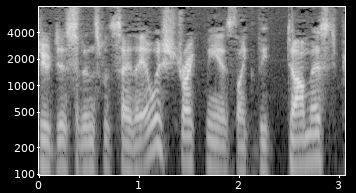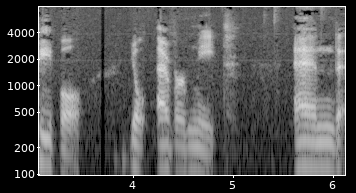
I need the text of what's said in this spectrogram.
Due Dissidence would say, they always strike me as like the dumbest people you'll ever meet, and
